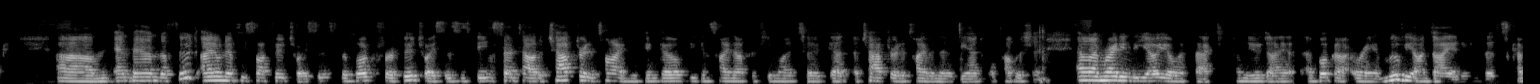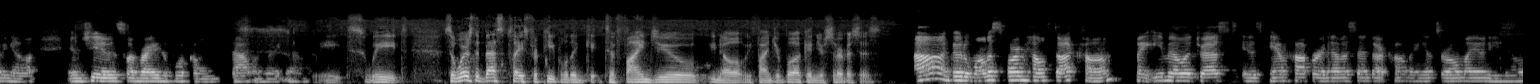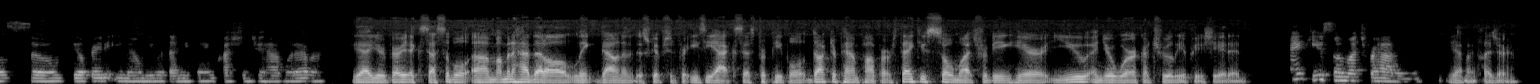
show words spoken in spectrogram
Um, and then the food, I don't know if you saw Food Choices. The book for Food Choices is being sent out a chapter at a time. You can go, you can sign up if you want to get a chapter at a time, and then at the end we'll publish it. And I'm writing The Yo-Yo Effect, a new diet, a book or a movie on dieting that's coming out in June. So I'm writing a book on that one right now. Sweet, sweet. So where's the best place for people to get to find you? You know, we find your book and your services. Ah, go to wellnessforumhealth.com. My email address is pampopper at msn.com. I answer all my own emails, so feel free to email me with anything, questions you have, whatever. Yeah, you're very accessible. Um, I'm going to have that all linked down in the description for easy access for people. Dr. Pam Popper, thank you so much for being here. You and your work are truly appreciated. Thank you so much for having me. Yeah, my pleasure.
